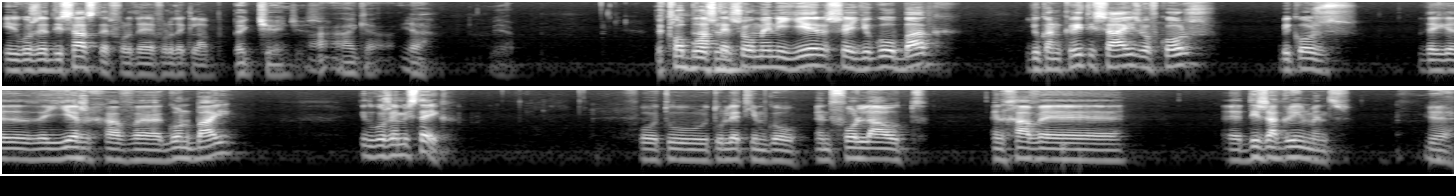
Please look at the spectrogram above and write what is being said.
it was a disaster for the for the club. Big changes. I, I get, yeah. The club After wasn't. so many years, uh, you go back. You can criticize, of course, because the uh, the years have uh, gone by. It was a mistake for to to let him go and fall out and have uh, uh, disagreements. Yeah.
